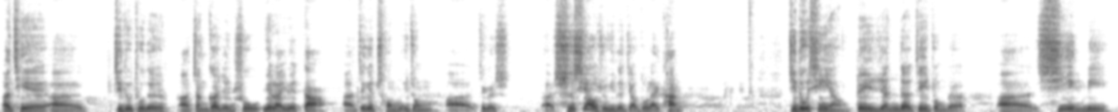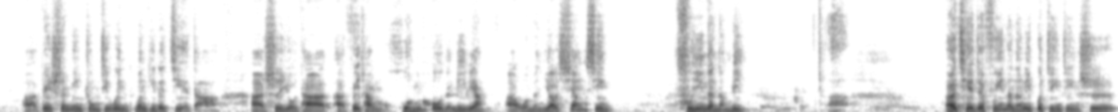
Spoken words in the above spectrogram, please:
而且呃基督徒的啊整个人数越来越大啊，这个从一种啊这个是呃时效主义的角度来看，基督信仰对人的这种的啊吸引力啊，对生命终极问问题的解答啊，是有它啊非常浑厚的力量啊，我们要相信福音的能力。啊，而且这福音的能力不仅仅是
